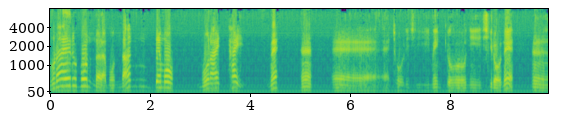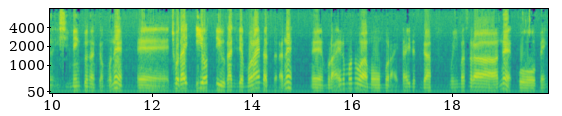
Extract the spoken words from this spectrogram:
ー、もらえるもんならもう何でももらいたいですね。ええー、調理師免許にしろね、うん、医師免許なんかもね、えー、ちょうだい、いいよっていう感じでもらえんだったらね、えー、もらえるものはもうもらいたいですが、もう今更ね、こう、勉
